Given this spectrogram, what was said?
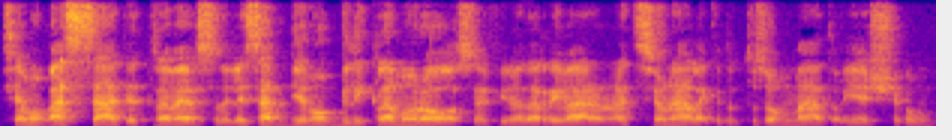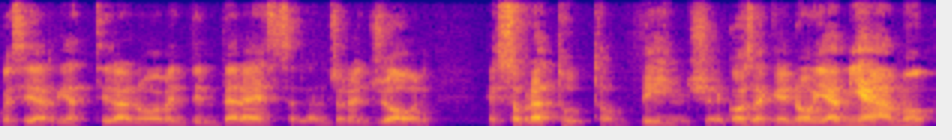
siamo passati attraverso delle sabbie mobili clamorose fino ad arrivare a una nazionale che tutto sommato riesce comunque sia a riattirare nuovamente interesse, a lanciare giovani e soprattutto vince, cosa che noi amiamo,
